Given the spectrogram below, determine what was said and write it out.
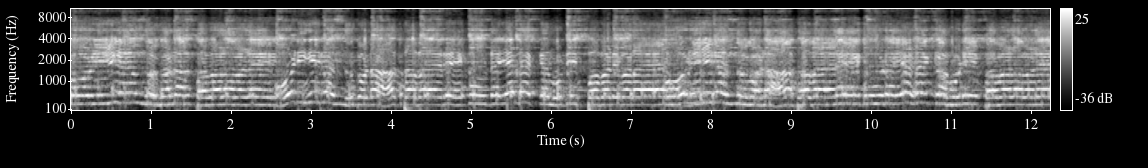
കോഴിയിറന്നു നടപ്പവളിവൾ ഓടിയിരന്നു കൊടാത്തവരെ നീളെ മുടിപ്പവളിവളെ ഓടിയിരന്നു കൊടാത്തവരെ കൂടയടക്ക മുടിപ്പവളിവൾ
